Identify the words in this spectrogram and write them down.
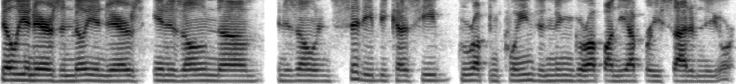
billionaires and millionaires in his own um, in his own city because he grew up in Queens and then grew up on the Upper East Side of New York.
